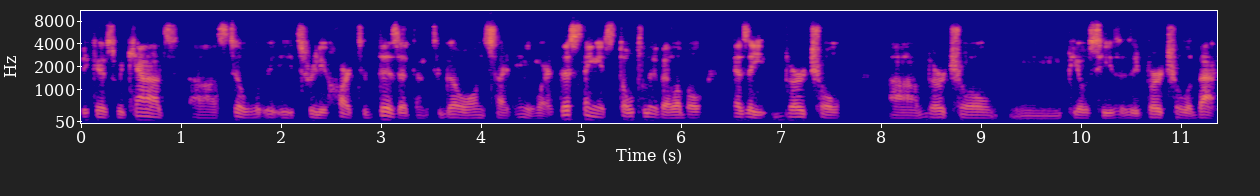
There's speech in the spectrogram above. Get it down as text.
because we cannot uh, still, it's really hard to visit and to go on site anywhere. This thing is totally available as a virtual, uh, virtual um, POCs, as a virtual event.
